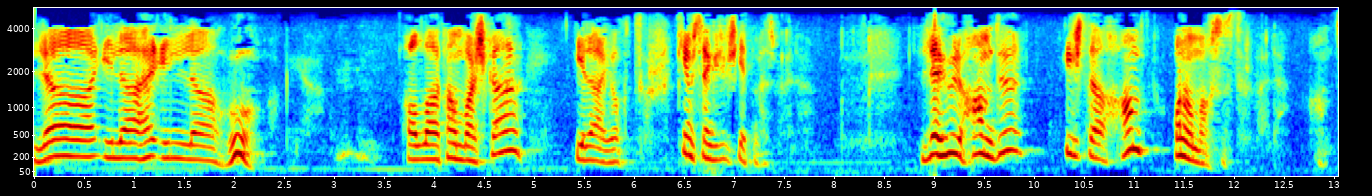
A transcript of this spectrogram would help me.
La ilahe illahu Allah'tan başka ilah yoktur. Kimsenin gücü bir şey yetmez böyle. Lehül hamdü işte hamd ona mahsustur böyle. Hamd.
